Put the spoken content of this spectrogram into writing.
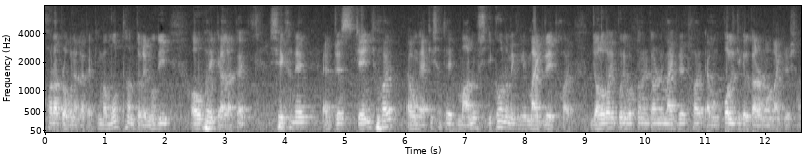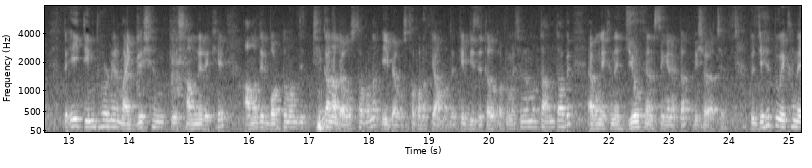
খরাপ্রবণ এলাকায় কিংবা মধ্যাঞ্চলে নদী অববাহিক এলাকায় সেখানে অ্যাড্রেস চেঞ্জ হয় এবং একই সাথে মানুষ ইকোনমিক্যালি মাইগ্রেট হয়। জলবায়ু পরিবর্তনের কারণে মাইগ্রেট হয় এবং পলিটিক্যাল কারণেও মাইগ্রেশন তো এই তিন ধরনের মাইগ্রেশনকে সামনে রেখে আমাদের বর্তমান যে ঠিকানা ব্যবস্থাপনা, এই ব্যবস্থাপনাকে আমাদেরকে ডিজিটাল অটোমেশনের মধ্যে আনতে হবে এবং এখানে জিও ফেন্সিংয়ের একটা বিষয় আছে। তো যেহেতু এখানে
